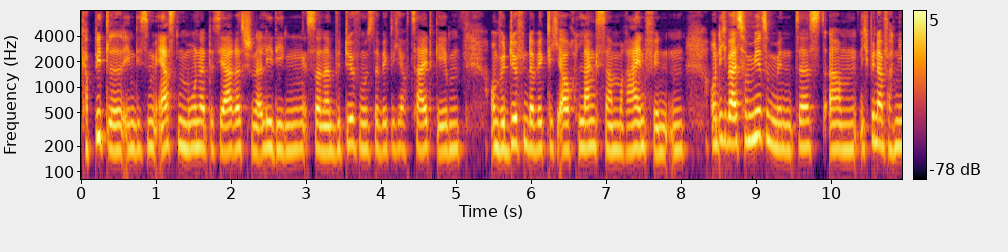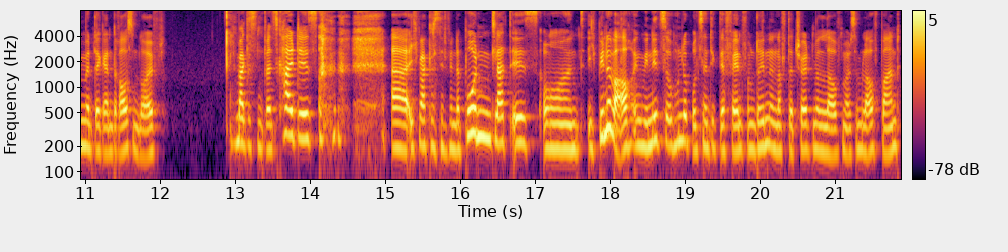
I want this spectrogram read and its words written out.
Kapitel, in diesem ersten Monat des Jahres schon erledigen, sondern wir dürfen uns da wirklich auch Zeit geben und wir dürfen da wirklich auch langsam reinfinden. Und ich weiß von mir zumindest, ähm, ich bin einfach niemand, der gern draußen läuft. Ich mag das nicht, wenn es kalt ist. äh, ich mag das nicht, wenn der Boden glatt ist. Und ich bin aber auch irgendwie nicht so hundertprozentig der Fan vom drinnen auf der Treadmill laufen als im Laufband.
